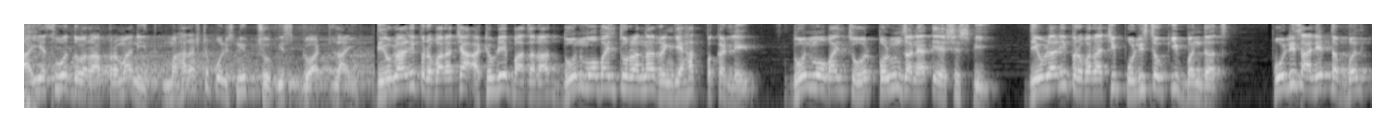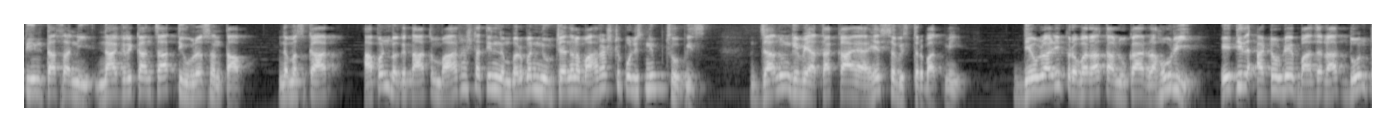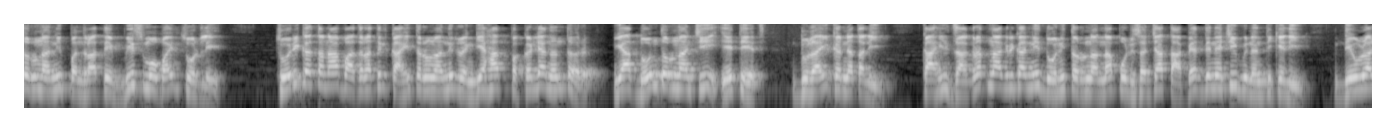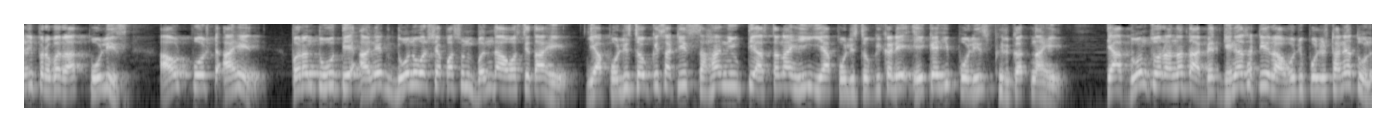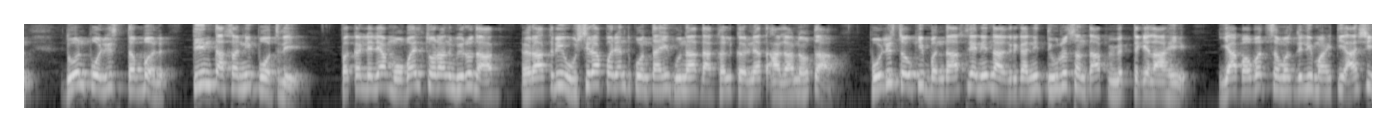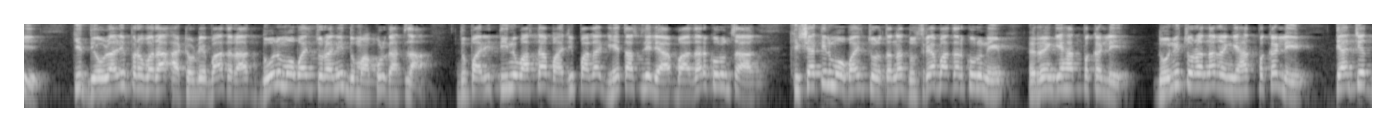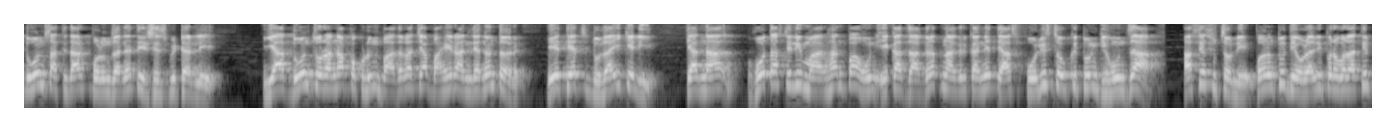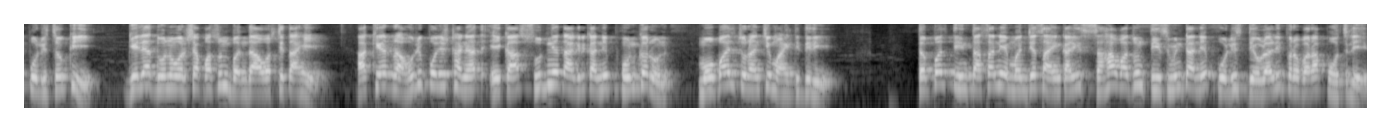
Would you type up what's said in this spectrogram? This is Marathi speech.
आय एस ओ द्वारा प्रमाणित महाराष्ट्र पोलीस न्यूज चोवीस डॉट लाईव्ह. देवळाली प्रभाराच्या आठवडे बाजारात दोन मोबाईल चोरांना रंगेहात पकडले. दोन मोबाईल चोर पळून जाण्यात यशस्वी. देवळाली प्रभाराची पोलीस चौकी बंदच. पोलीस आले तब्बल तीन तासांनी. नागरिकांचा तीव्र संताप. नमस्कार. आपण बघत आहात महाराष्ट्रातील number one news channel Maharashtra police news चोवीस. जाणून घेऊया आता काय आहे सविस्तर बातमी. देवळाली प्रभारा तालुका राहुरी येथील आठवडे बाजारात दोन तरुणांनी पंधरा ते वीस मोबाईल चोरले. चोरी करताना बाजारातील काही तरुणांनी रंगेहात पकडल्यानंतर या दोन तरुणांची येथेच धुलाई करण्यात आली. काही जागृत नागरिकांनी दोन्ही तरुणांना पोलिसांच्या ताब्यात देण्याची विनंती केली. देवळाली प्रभारात पोलीस आउटपोस्ट आहेत परंतु ते अनेक दोन वर्षापासून बंद अवस्थेत आहे. या पोलीस चौकीसाठी सहा नियुक्ती असतानाही या पोलीस चौकीकडे एकही पोलीस फिरकत नाही. त्या दोन चोरांना ताब्यात घेण्यासाठी राहुरी पोलीस ठाण्यातून दोन पोलीस तब्बल तीन तासांनी पोहोचले. पकडलेल्या मोबाईल चोरांविरोधात रात्री उशिरापर्यंत कोणताही गुन्हा दाखल करण्यात आला नव्हता. पोलीस चौकी बंद असल्याने नागरिकांनी तीव्र संताप व्यक्त केला आहे. याबाबत समजलेली माहिती अशी की देवळाली प्रवरा आठवडे बाजारात दोन मोबाईल चोरांनी धुमाकूळ घातला. दुपारी तीन वाजता भाजीपाला घेत असलेल्या बाजारकरूंचा खिशातील मोबाईल चोरताना दुसऱ्या बाजारकरूने रंगेहात पकडले. दोन्ही चोरांना रंगेहात पकडले. त्यांचे दोन साथीदार पळून जाण्यात यशस्वी ठरले. या दोन चोरांना पकडून बाजाराच्या बाहेर आणल्यानंतर येथेच धुलाई केली. त्यांना होत असलेली मारहाण पाहून एका जागृत नागरिकाने त्यास पोलीस चौकीतून घेऊन जा असे सुचवले. परंतु देवळाली प्रवरातील पोलीस चौकी गेल्या दोन वर्षापासून बंद अवस्थेत आहे. अखेर राहुरी पोलीस ठाण्यात एका सुज्ञ नागरिकांनी फोन करून मोबाईल चोरांची माहिती दिली. तब्बल तीन तासाने म्हणजे सायंकाळी सहा वाजून तीस मिनिटांनी पोलीस देवळाली प्रभारा पोहोचले.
